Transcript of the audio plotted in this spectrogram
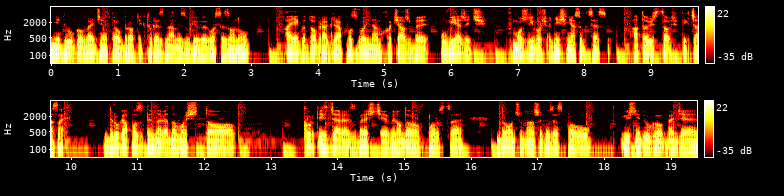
niedługo wejdzie na te obroty, które znamy z ubiegłego sezonu, a jego dobra gra pozwoli nam chociażby uwierzyć w możliwość odniesienia sukcesu. A to już coś w tych czasach. Druga pozytywna wiadomość to Curtis Jerez wreszcie wylądował w Polsce, dołączył do naszego zespołu już niedługo będzie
